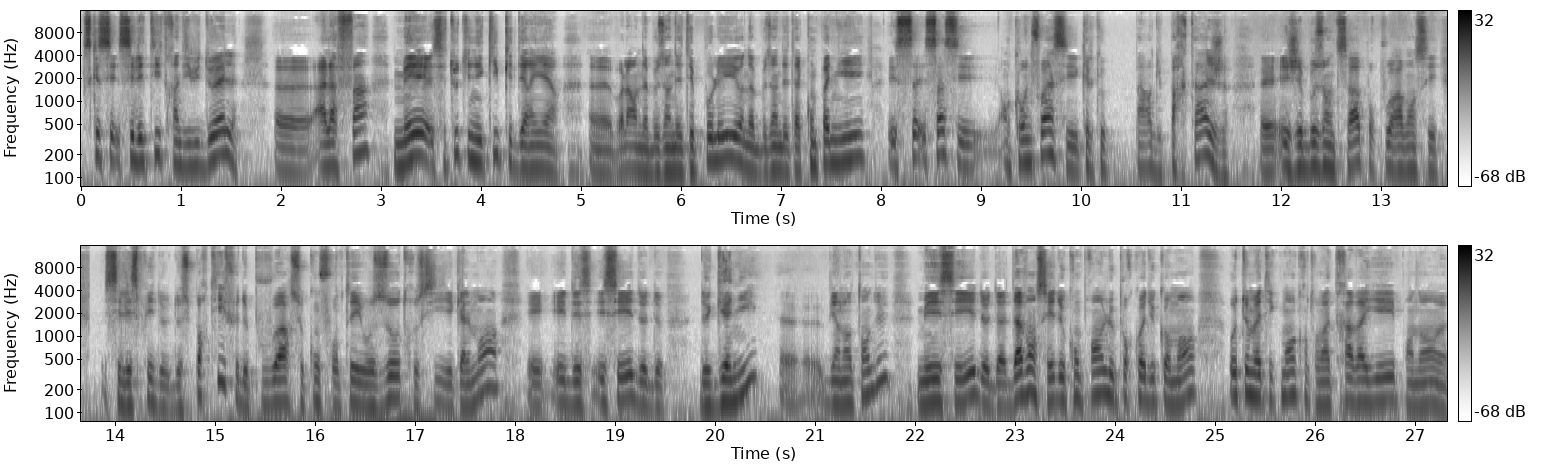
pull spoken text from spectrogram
parce que c'est les titres individuels euh, à la fin, mais c'est toute une équipe qui est derrière. Euh, voilà, on a besoin d'être épaulé, on a besoin d'être accompagné, et ça, ça c'est encore une fois, c'est quelque par du partage et, j'ai besoin de ça pour pouvoir avancer. C'est l'esprit de, sportif, de pouvoir se confronter aux autres aussi également et, d'essayer de, de, gagner, euh, bien entendu, mais essayer d'avancer, de, comprendre le pourquoi du comment. Automatiquement, quand on va travailler pendant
